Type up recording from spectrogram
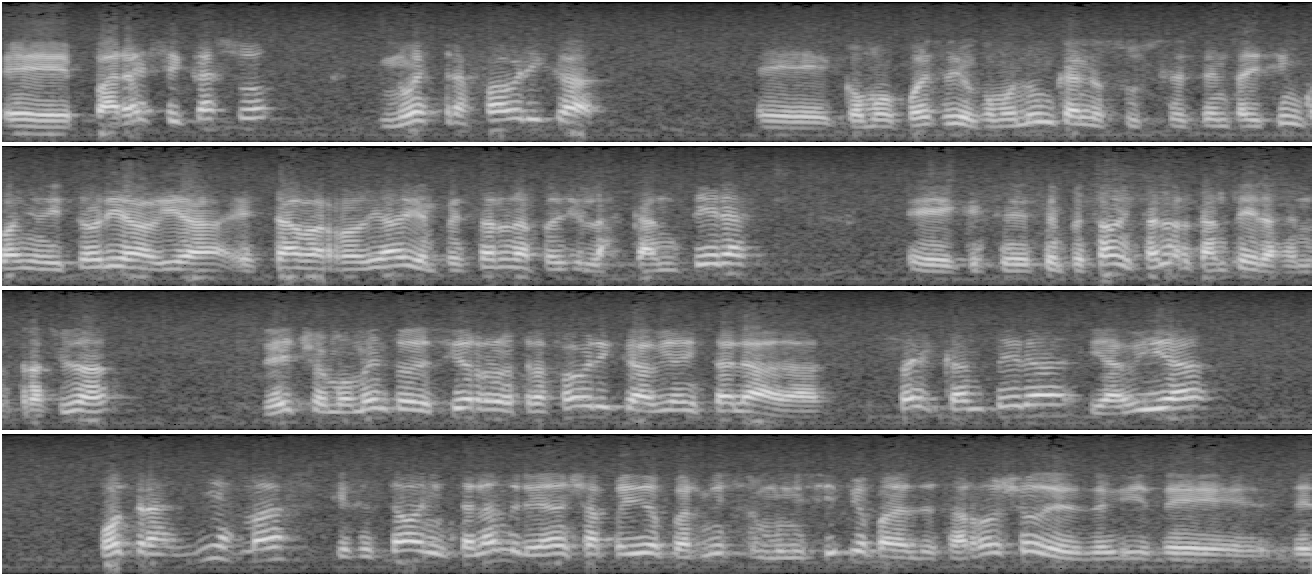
eh, para ese caso, nuestra fábrica, eh, como por eso digo, como nunca en los sus 75 años de historia, había, estaba rodeada y empezaron a pedir las canteras eh, que se, se empezaron a instalar canteras en nuestra ciudad. De hecho, al momento de cierre de nuestra fábrica había instaladas seis canteras y había otras 10 más que se estaban instalando y le habían ya pedido permiso al municipio para el desarrollo de, de- de- de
